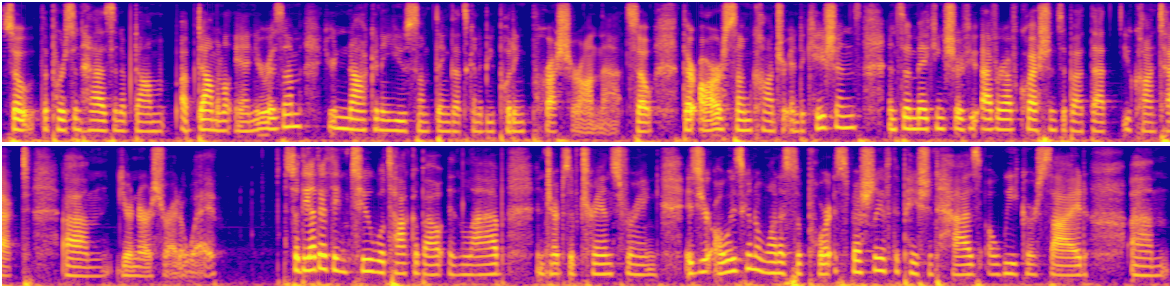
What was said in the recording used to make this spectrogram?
So the person has an abdom abdominal aneurysm, you're not going to use something that's going to be putting pressure on that. So there are some contraindications. And so making sure if you ever have questions about that, you contact um, your nurse right away. So the other thing too we'll talk about in lab in terms of transferring is you're always going to want to support, especially if the patient has a weaker side, um,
